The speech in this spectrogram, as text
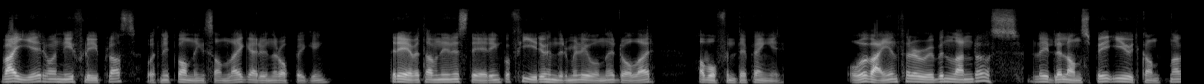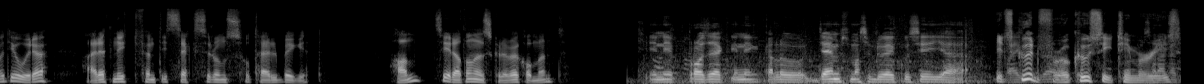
veier og en ny flyplass og et nytt vanningsanlegg er under oppbygging, drevet av en investering på 400 millioner dollar av offentlige penger. Over veien fra Ruben Landos lille landsby i utkanten av et jorde er et nytt 56-roms hotell bygget. Han sier at han ønsker det velkomment. It's good for Okusi Timorese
